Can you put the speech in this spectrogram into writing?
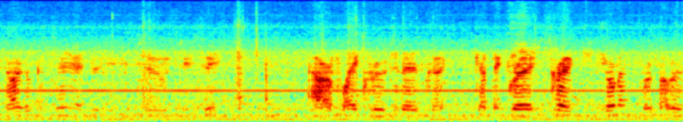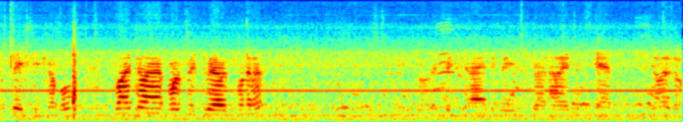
Chicago, continuing to DC. Our flight crew today is Captain Greg, Craig Sherman, First Officer Stacy Trimble. Flight time approximately 3 hours 20 minutes. Only 69 degrees Fahrenheit Chicago.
